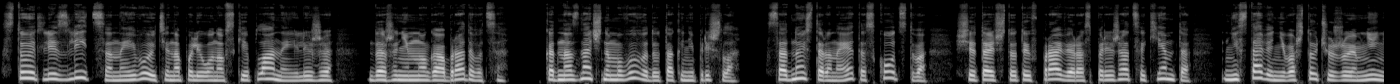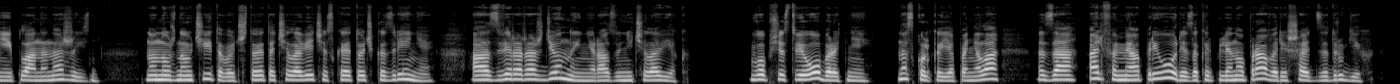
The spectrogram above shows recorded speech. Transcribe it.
стоит ли злиться на его эти наполеоновские планы или же даже немного обрадоваться. К однозначному выводу так и не пришла. С одной стороны, это скотство, считать, что ты вправе распоряжаться кем-то, не ставя ни во что чужое мнение и планы на жизнь. Но нужно учитывать, что это человеческая точка зрения, а зверорождённый ни разу не человек. В обществе оборотней, насколько я поняла, за альфами априори закреплено право решать за других —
